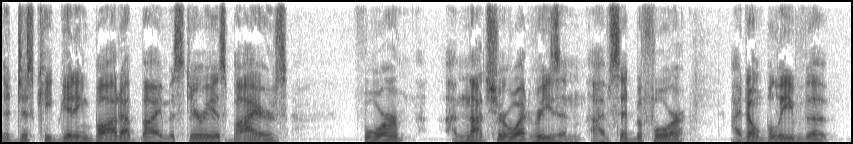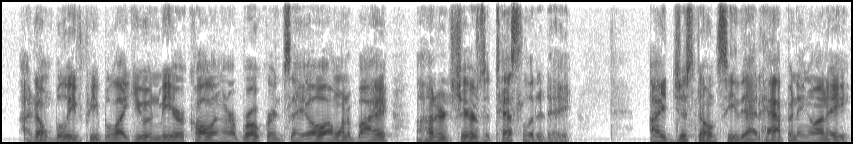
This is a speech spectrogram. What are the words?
that just keep getting bought up by mysterious buyers for I'm not sure what reason. I've said before, I don't believe the I don't believe people like you and me are calling our broker and say, "Oh, I want to buy 100 shares of Tesla today." I just don't see that happening on a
